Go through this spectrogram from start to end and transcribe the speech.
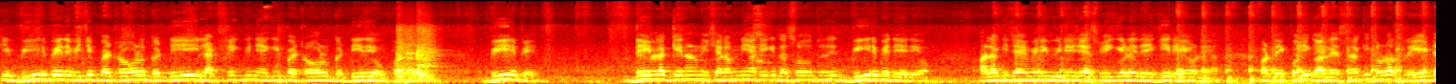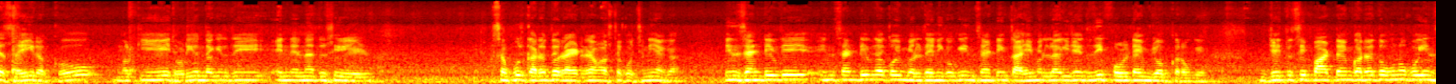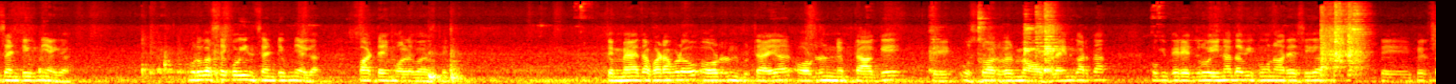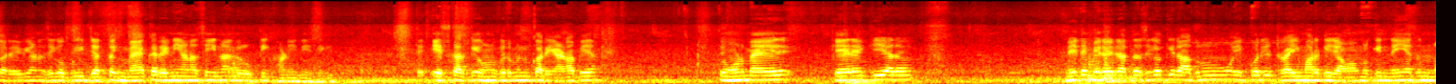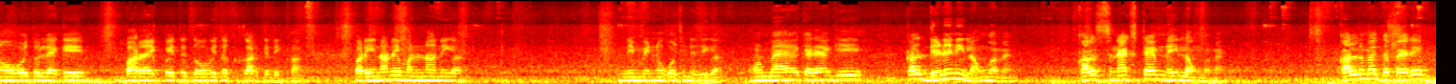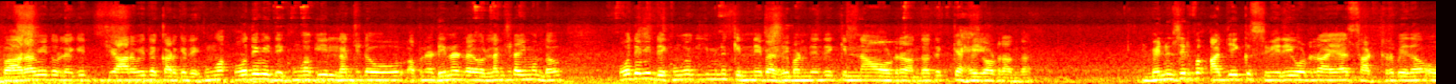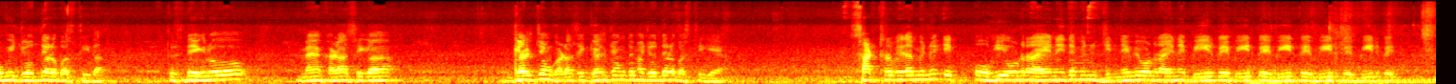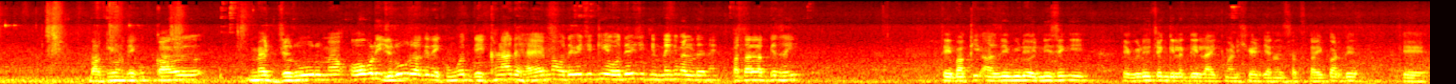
ਕਿ 20 ਰੁਪਏ ਦੇ ਵਿੱਚ ਪੈਟਰੋਲ ਗੱਡੀ, ਇਲੈਕਟ੍ਰਿਕ ਵੀ ਨਹੀਂ ਹੈਗੀ, ਪੈਟਰੋਲ ਗੱਡੀ ਦੇ ਉੱਪਰ 20 ਰੁਪਏ। ਦੇਣ ਲੱਗੇ ਇਹਨਾਂ ਨੂੰ ਸ਼ਰਮ ਨਹੀਂ ਆ ਰਹੀ ਕਿ ਦੱਸੋ ਤੁਸੀਂ 20 ਰੁਪਏ ਦੇ ਰਹੇ ਹੋ। ਹਾਲਾਂਕਿ ਚਾਹੇ ਮੇਰੀ ਵੀਡੀਓ, ਚਾਹੇ ਸਵੀਗੀ ਵਾਲੇ ਦੇਖ ਹੀ ਰਹੇ ਹੋਣੇ ਆ। ਪਰ ਦੇਖੋ ਜੀ, ਗੱਲ ਇਸ ਤਰ੍ਹਾਂ ਕਿ ਥੋੜਾ ਰੇਟ ਸਹੀ ਰੱਖੋ। ਮਤਲਬ ਕਿ ਇਹ ਥੋੜੀ ਹੁੰਦਾ ਕਿ ਤੁਸੀਂ ਇੰਨੇ ਇੰਨਾ ਤੁਸੀਂ ਸਭ ਕੁਝ ਕਰ ਰਹੇ ਹੋ ਰਾਈਡਰਾਂ ਵਾਸਤੇ ਕੁਝ ਨਹੀਂ ਹੈਗਾ। ਇਨਸੈਂਟਿਵ ਦੀ ਇਨਸੈਂਟਿਵ ਦਾ ਕੋਈ ਮਿਲਦਾ ਨਹੀਂ ਕਿਉਂਕਿ ਇਨਸੈਂਟਿਵ ਤਾਂ ਹੀ ਮਿਲਦਾ ਕਿ ਜੇ ਤੁਸੀਂ ਫੁੱਲ ਟਾਈਮ ਜੌਬ ਕਰੋਗੇ। ਜੇ ਤੁਸੀਂ ਪਾਰਟ ਟਾਈਮ ਕਰ ਰਹੇ ਹੋ ਤਾਂ ਉਹਨੂੰ ਕੋਈ ਇਨਸੈਂਟਿਵ ਨਹੀਂ ਹੈਗਾ। ਉਹਦੇ ਵਾਸਤੇ ਕੋਈ ਇਨਸੈਂਟਿਵ ਨਹੀਂ ਹੈਗਾ ਪਾਰਟ ਟਾਈਮ ਵਾਲੇ ਵਾਸਤੇ। ਤੇ ਮੈਂ ਤਾਂ ਫਟਾਫਟ ਆਰਡਰ ਨਿਪਟਾਇਆ ਆਰਡਰ ਨਿਪਟਾ ਕੇ ਤੇ ਉਸ ਤੋਂ ਬਾਅਦ ਫਿਰ ਮੈਂ ਆਫਲਾਈਨ ਕਰਤਾ। ਕਿਉਂਕਿ ਫਿਰ ਇਧਰੋਂ ਇਹਨਾਂ ਦਾ ਵੀ ਫੋਨ ਆ ਰਿਹਾ ਸੀਗਾ। ਤੇ ਫਿਰ ਘਰੇ ਵੀ ਆਣਾ ਸੀ ਕਿਉਂਕਿ ਜਦ ਤੱਕ ਮੈਂ ਘਰੇ ਨਹੀਂ ਆਣਾ ਸੀ, ਇਹਨਾਂ ਨੇ ਰੋਟੀ ਖਾਣੀ ਨਹੀਂ ਸੀਗੀ। ਤੇ ਇਸ ਕਰਕੇ ਹੁਣ ਫਿਰ ਮੈਨੂੰ ਘਰੇ ਆਣਾ ਪਿਆ। ਤੇ ਹੁਣ ਮੈਂ ਇਹ ਕਹਿ ਰਿਹਾ ਕਿ ਯਾਰ ਨਹੀਂ ਤੇ ਮੇਰਾ ਇਰਾਦਾ ਸੀਗਾ ਕਿ ਰਾਤ ਨੂੰ ਇੱਕ ਵਾਰੀ ਟਰਾਈ ਮਾਰ ਕੇ ਜਾਵਾਂ। ਮਤਲਬ ਕਿ ਨਹੀਂ ਹੈ ਤਾਂ 9 ਵਜੇ ਤੋਂ ਲੈ ਕੇ 12 1 ਵਜੇ ਤੇ 2 ਵਜੇ ਤੱਕ ਕਰਕੇ ਦੇਖਾਂ। ਪਰ ਇਹਨਾਂ ਨੇ ਮੰਨਣਾ ਨਹੀਂਗਾ ਨਹੀਂ, ਮੈਨੂੰ ਕੁਝ ਨਹੀਂ ਸੀਗਾ। ਹੁਣ ਮੈਂ ਕਹਿ ਰਿਹਾ ਕਿ ਕੱਲ ਦਿਨੇ ਨਹੀਂ ਲਾਉਂਗਾ ਮੈਂ। ਕੱਲ ਸਨੈਕਸ ਟਾਈਮ ਨਹੀਂ ਲਾਉਂਗਾ ਮੈਂ। ਕੱਲ ਮੈਂ ਦੁਪਹਿਰੇ 12 ਵਜੇ ਤੋਂ ਲੈ ਕੇ 4 ਵਜੇ ਤੱਕ ਕਰਕੇ ਦੇਖੂੰਗਾ, ਉਹਦੇ ਵੀ ਦੇਖੂੰਗਾ ਕਿ ਲੰਚ ਦਾ ਉਹ ਆਪਣਾ ਡਿਨਰ ਲੰਚ ਟਾਈਮ ਹੁੰਦਾ, ਉਹਦੇ ਵੀ ਦੇਖੂੰਗਾ ਕਿ ਮੈਨੂੰ ਕਿੰਨੇ ਪੈਸੇ ਬਣਦੇ ਤੇ ਕਿੰਨਾ ਆਰਡਰ ਆਉਂਦਾ ਤੇ ਕਿਹੇ ਆਰਡਰ ਆਉਂਦਾ। ਮੈਨੂੰ ਸਿਰਫ ਅੱਜ ਇੱਕ ਸਵੇਰੇ ਆਰਡਰ ਆਇਆ 60 ਰੁਪਏ ਦਾ, ਉਹ ਵੀ ਜੋਧੇਵਾਲ ਬਸਤੀ ਦਾ। ਤੁਸੀਂ ਦੇਖ ਲਓ, ਮੈਂ ਖੜਾ ਸੀਗਾ ਗਿਲ ਚੌਂਕ ਖੜਾ ਸੀ ਗਿਲ ਚੌਂਕ ਤੋਂ ਮੈਂ ਜੋਧੇਵਾਲ ਬਸਤੀ ਗਿਆ। 60 ਰੁਪਏ ਦਾ ਮੈਨੂੰ ਇੱਕ ਉਹੀ ਆਰਡਰ ਆਏ, ਨਹੀਂ ਤਾਂ ਮੈਨੂੰ ਜਿੰਨੇ ਵੀ ਆਰਡਰ ਆਏ ਨੇ 20 ਰੁਪਏ 20 ਰੁਪਏ 20 ਰੁਪਏ 20 ਰੁਪਏ 20 ਰੁਪਏ। ਬਾਕੀ ਹੁਣ ਦੇਖੋ ਕੱਲ ਮੈਂ ਜ਼ਰੂਰ, ਮੈਂ ਉਹ ਵਾਲੀ ਜ਼ਰੂਰ ਆ ਕੇ ਦੇਖੂੰਗਾ, ਦੇਖਣਾ ਤੇ ਹੈ, ਮੈਂ ਉਹਦੇ ਵਿੱਚ ਕੀ, ਉਹਦੇ ਵਿੱਚ ਕਿੰਨੇ ਕੁ ਮਿਲਦੇ ਨੇ, ਪਤਾ ਲੱਗੇ ਸਹੀ। ਤੇ ਬਾਕੀ ਅੱਜ ਦੀ ਵੀਡੀਓ ਇੰਨੀ ਸੀਗੀ, ਤੇ ਵੀਡੀਓ ਚੰਗੀ ਲੱਗੀ like comment share channel subscribe ਕਰ ਦਿਓ, ਤੇ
